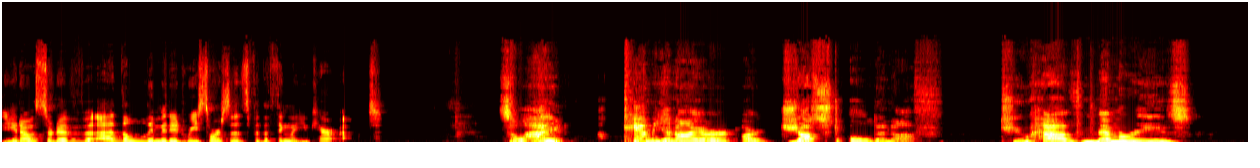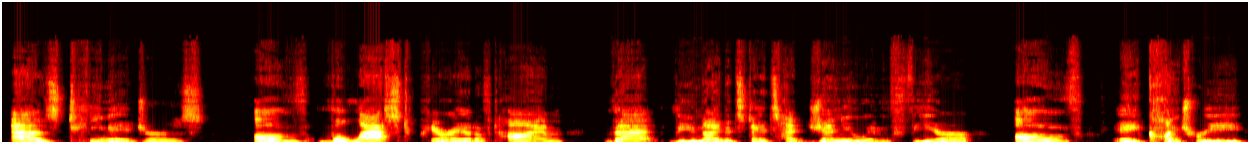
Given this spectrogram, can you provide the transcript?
you know, sort of uh, the limited resources for the thing that you care about. So I, Tammy and I are are just old enough to have memories as teenagers of the last period of time that the United States had genuine fear of a country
